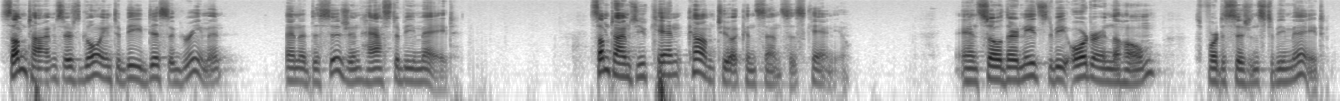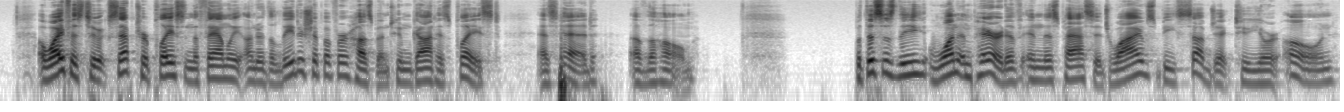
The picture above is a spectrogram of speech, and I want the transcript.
sometimes there's going to be disagreement and a decision has to be made. Sometimes you can't come to a consensus, can you? And so there needs to be order in the home for decisions to be made. A wife is to accept her place in the family under the leadership of her husband, whom God has placed as head of the home. But this is the one imperative in this passage Wives, be subject to your own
